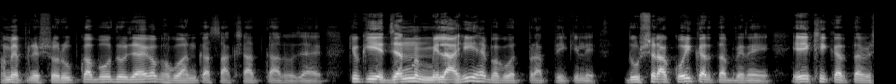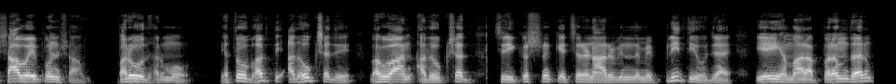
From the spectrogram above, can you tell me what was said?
हमें अपने स्वरूप का बोध हो जाएगा, भगवान का साक्षात्कार हो जाएगा। क्योंकि ये जन्म मिला ही है भगवत प्राप्ति के लिए। दूसरा कोई कर्तव्य नहीं, एक ही कर्तव्य सावय पुंसाम परो धर्मो। यथो भक्ति अधोक्षजे भगवान अधोक्षद श्री कृष्ण के चरणारविंद में प्रीति हो जाए यही हमारा परम धर्म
